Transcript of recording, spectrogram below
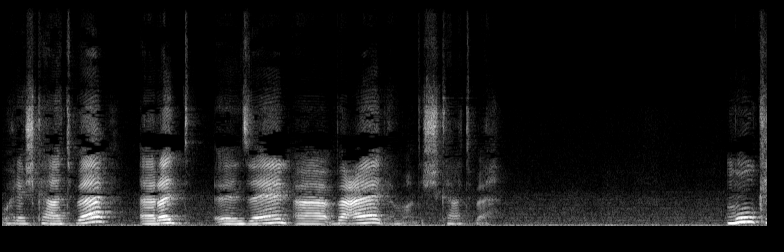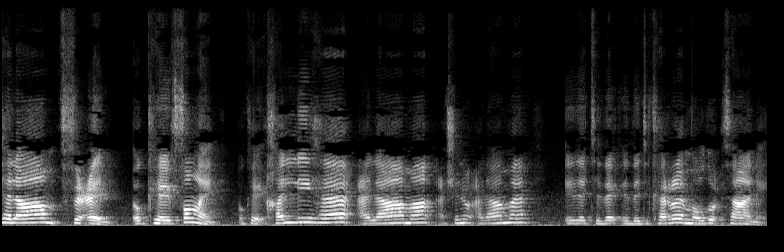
وليش كاتبة. رد انزين آه بعد ما أدري إيش كاتبة. مو كلام فعل. okay fine okay خليها علامة شنو علامة إذا تذ... إذا تكرر موضوع ثاني.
